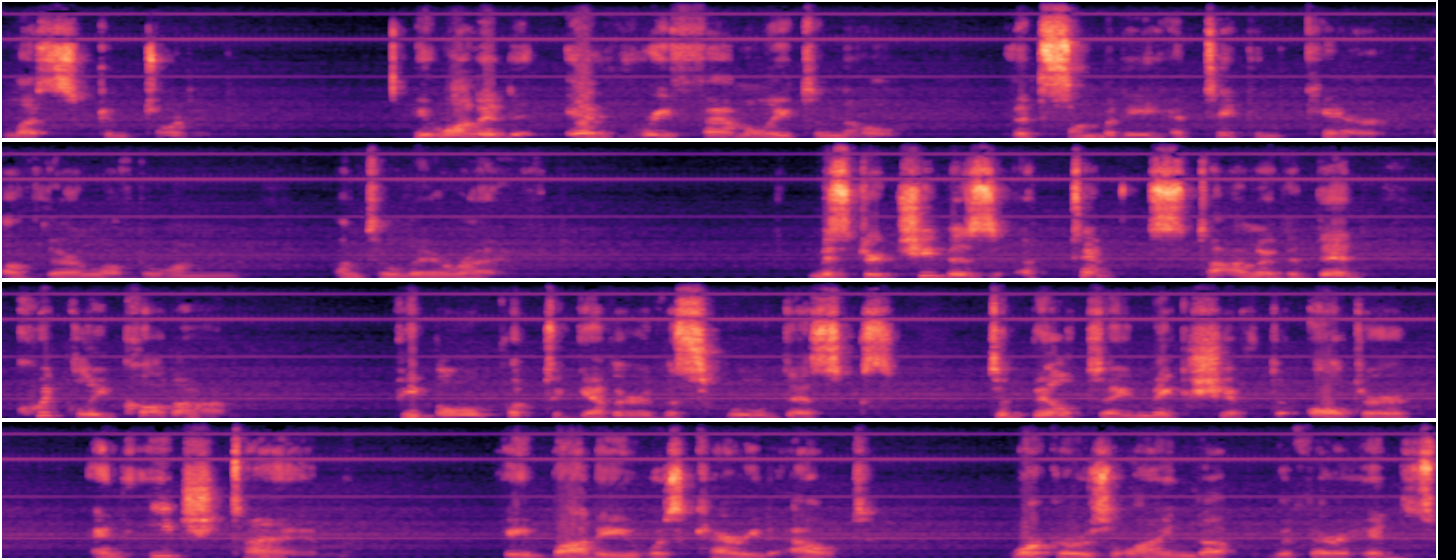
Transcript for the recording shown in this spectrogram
less contorted. He wanted every family to know that somebody had taken care of their loved one until they arrived. Mr. Chiba's attempts to honor the dead quickly caught on. People put together the school desks to build a makeshift altar, and each time a body was carried out, workers lined up with their heads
